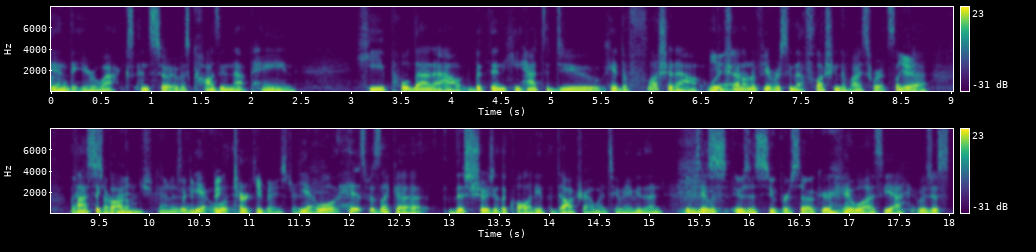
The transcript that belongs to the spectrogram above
in the earwax, and so it was causing that pain. He pulled that out, but then he had to do he had to flush it out, which Yeah. I don't know if you ever seen that flushing device where it's like Yeah. a Like plastic a bottle. kind of It's like thing. a Yeah, big well- turkey baster. Yeah, well, his was like a. This shows you the quality of the doctor I went to. Maybe then it was, a s- it was a super soaker. it was, yeah. It was just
